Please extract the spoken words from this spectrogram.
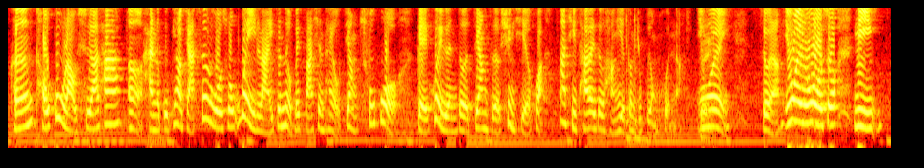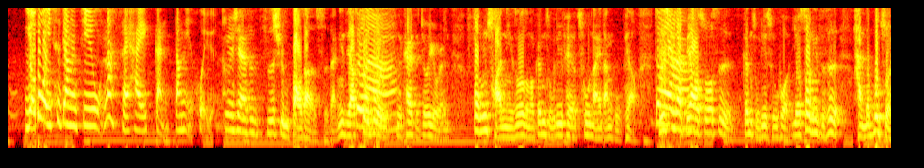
可能投顾老师啊，他呃喊的股票，假设如果说未来真的有被发现他有这样出货给会员的这样子的讯息的话，那其实他在这个行业根本就不用混了，因为对，对啊，因为如果说你有过一次这样的记录，那谁还敢当你的会员呢？因为现在是资讯爆炸的时代，你只要做过一次，啊、开始就会有人。疯传你说什么跟主力配合出哪一档股票？其实现在不要说是跟主力出货，有时候你只是喊的不准，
